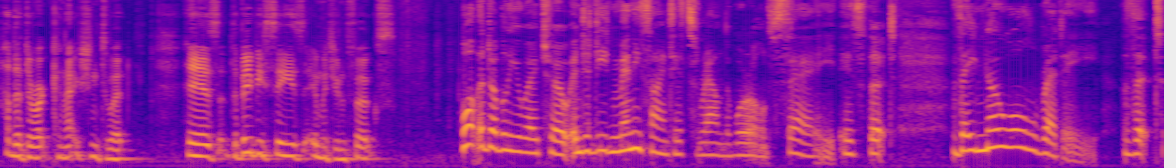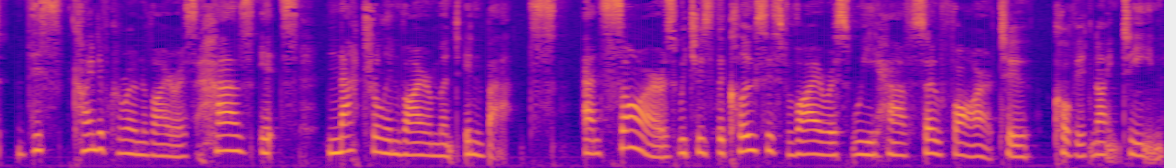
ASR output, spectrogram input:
had a direct connection to it. Here's the BBC's Imogen Foulkes. What the WHO and indeed many scientists around the world say is that they know already that this kind of coronavirus has its natural environment in bats. And SARS, which is the closest virus we have so far to COVID 19,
